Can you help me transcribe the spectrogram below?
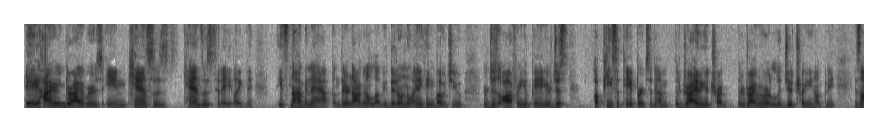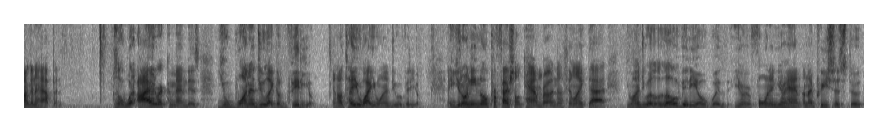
hey, hiring drivers in Kansas Kansas today. Like it's not going to happen. They're not going to love you. They don't know anything about you. You're just offering a pay. You're just a piece of paper to them. They're driving a truck. They're driving for a legit trucking company. It's not going to happen. So what I recommend is you want to do like a video. And I'll tell you why you want to do a video. And you don't need no professional camera, nothing like that. You want to do a low video with your phone in your hand. And I preach this to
